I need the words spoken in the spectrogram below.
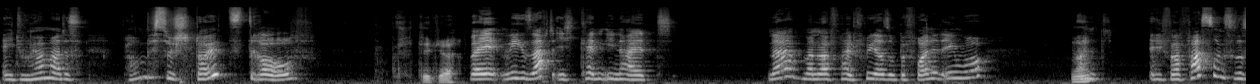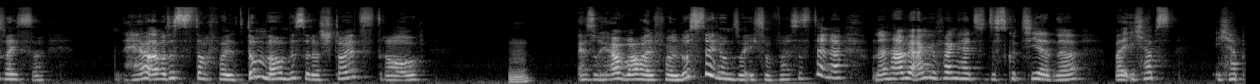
ey, du hör mal, das, warum bist du stolz drauf? Digga. Weil, wie gesagt, ich kenne ihn halt, ne, man war halt früher so befreundet irgendwo. Mhm. Und ich war fassungslos, weil ich so, hä, aber das ist doch voll dumm, warum bist du da stolz drauf? Mhm er so, ja, war halt voll lustig und so. Ich so, was ist denn da? Und dann haben wir angefangen halt zu diskutieren, ne? Weil ich hab's, ich hab,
